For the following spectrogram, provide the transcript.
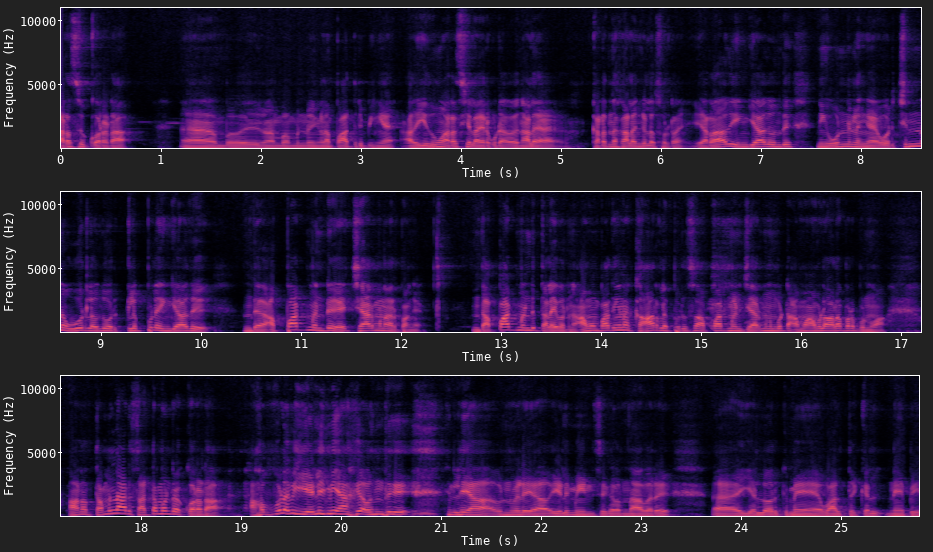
அரசு கொறடா. நம்ம நீங்களாம் பார்த்துருப்பீங்க. அது எதுவும் அரசியல் ஆகிடக்கூடாது அதனால் கடந்த காலங்களில் சொல்கிறேன் யாராவது எங்கேயாவது வந்து நீங்கள் ஒன்றும் இல்லைங்க. ஒரு சின்ன ஊரில் வந்து ஒரு கிளிப்பில் எங்கேயாவது இந்த அப்பார்ட்மெண்ட்டு சேர்மனாக இருப்பாங்க. இந்த அப்பார்ட்மெண்ட் தலைவர் அவன் பார்த்தீங்கன்னா காரில் பெருசாக அப்பார்ட்மெண்ட் சேர்மன் போட்டு அவன் அவ்வளோ அலப்பறை பண்ணுவான். ஆனால் தமிழ்நாடு சட்டமன்ற கொறடா. அவ்வளவு எளிமையாக வந்து இல்லையா உண்மையிலேயே எளிமையின் சிகரம் தான் அவர். எல்லோருக்குமே வாழ்த்துக்கள். நேபி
